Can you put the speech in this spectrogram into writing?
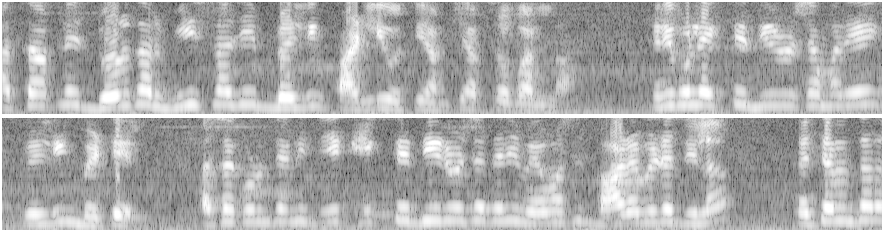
आता आपले दोन हजार वीसला जी बिल्डिंग पाडली होती आमची ऑक्टोबरला त्यांनी बोलले एक ते दीड वर्षामध्ये बिल्डिंग भेटेल. असं करून त्यांनी एक एक ते दीड वर्ष त्यांनी व्यवस्थित भाडं बिडं दिलं. त्याच्यानंतर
